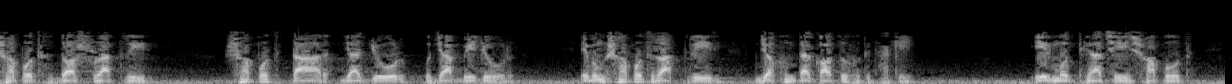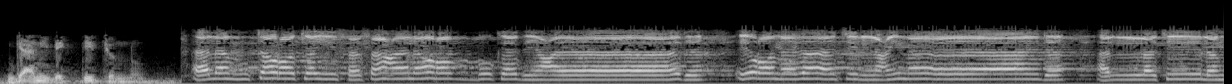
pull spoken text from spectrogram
শপথ দশ রাত্রির শপথ তার যা জোর ও যা বেজোর এবং শপথ রাত্রির যখন তা গত হতে থাকে এর মধ্যে আছে শপথ জ্ঞানী ব্যক্তির জন্য ألم تر كيف فعل ربك بعاد إرم ذات العماد التي لم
